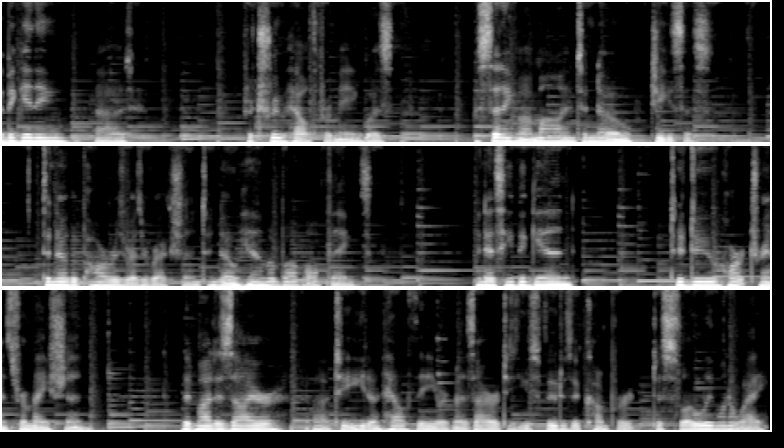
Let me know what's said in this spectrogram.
the beginning uh, for true health for me was, setting my mind to know Jesus, to know the power of his resurrection, to know him above all things. And as he began to do heart transformation, that my desire uh, to eat unhealthy or my desire to use food as a comfort just slowly went away.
